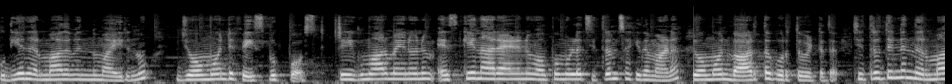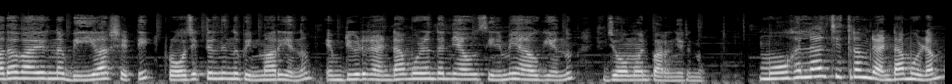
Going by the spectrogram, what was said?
പുതിയ നിർമ്മാതാവെന്നുമായിരുന്നു ജോമോന്റെ ഫേസ്ബുക്ക് പോസ്റ്റ്. ശ്രീകുമാർ മേനോനും എസ് കെ നാരായണനും ഒപ്പമുള്ള ചിത്രം സഹിതമാണ് ജോമോൻ വാർത്ത പുറത്തുവിട്ടത്. ചിത്രത്തിന്റെ നിർമ്മാതാവായിരുന്ന ബി ആർ ഷെട്ടി പ്രോജക്റ്റിൽ നിന്ന് പിന്മാറിയെന്നും എം ഡിയുടെ രണ്ടാം മൂഴം തന്നെയാവും സിനിമയാവുകയെന്നും ജോമോൻ പറഞ്ഞിരുന്നു. മോഹൻലാൽ ചിത്രം രണ്ടാം മൂഴം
